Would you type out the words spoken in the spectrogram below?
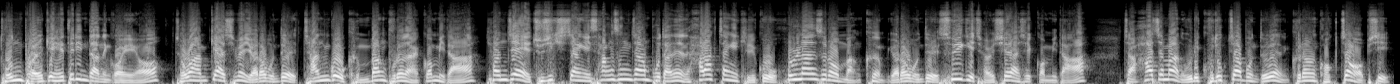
돈 벌게 해드린다는 거예요. 저와 함께 하시면 여러분들 잔고 금방 불어날 겁니다. 현재 주식시장이 상승장보다는 하락장이 길고 혼란스러운 만큼 여러분들 수익이 절실하실 겁니다. 자, 하지만 우리 구독자분들은 그런 걱정 없이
